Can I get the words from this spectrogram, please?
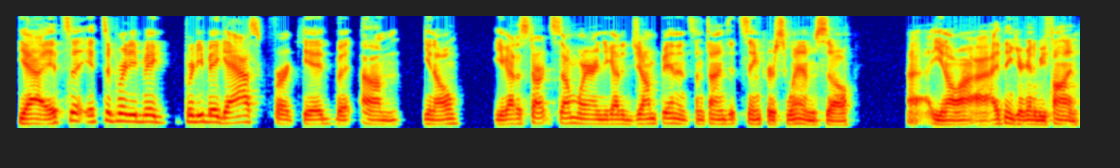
Yeah, it's a it's a pretty big pretty big ask for a kid, but um, you know, you got to start somewhere and you got to jump in, and sometimes it's sink or swim. So uh, you know, I, I think you're going to be fine.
